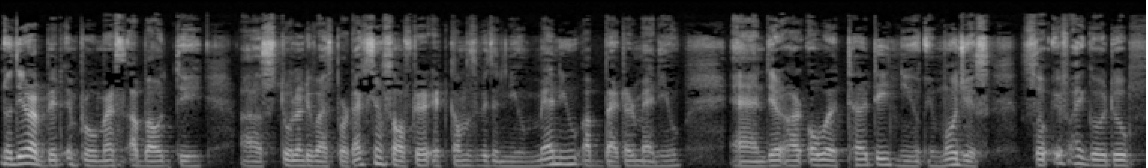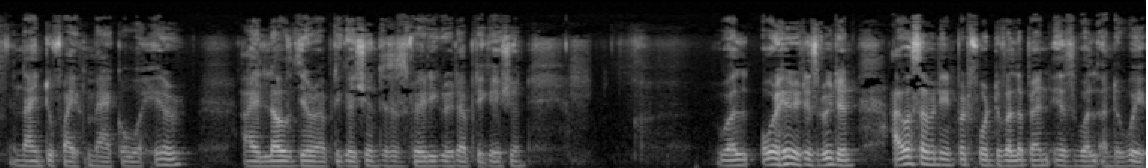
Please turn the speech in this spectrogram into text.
Now there are bit improvements about the uh, stolen device protection software. It comes with a new menu a better menu and there are over 30 new emojis. So if i go to 9 to 5 mac over here i love their application. This is really great application well, over here it is written iOS 17.4 development is well underway.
